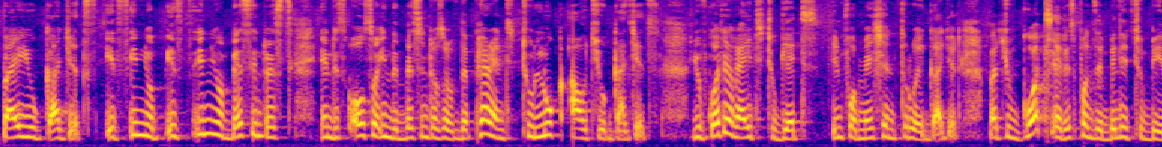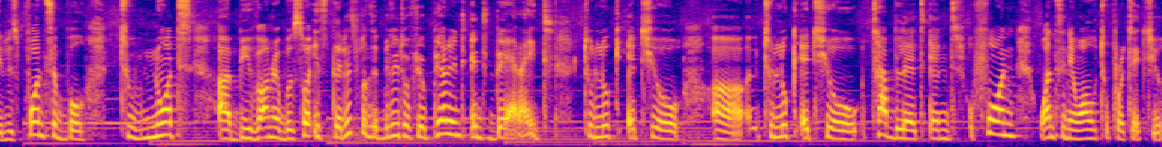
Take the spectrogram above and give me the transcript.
buy you gadgets it's in your it's in your best interest and it's also in the best interest of the parent to look out your gadgets. You've got a right to get information through a gadget but you've got a responsibility to be responsible to not uh, be vulnerable. So it's the responsibility of your parent and their right to look at your uh, to look at your tablet and phone once in a while to protect you.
